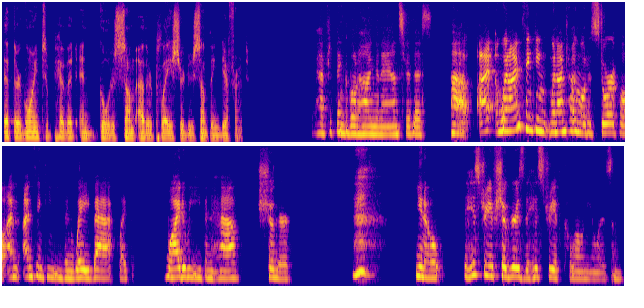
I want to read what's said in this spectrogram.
that they're going to pivot and go to some other place or do something different i have to think about how i'm going to answer this uh, I, when i'm thinking when i'm talking about historical I'm, I'm thinking even way back like why do we even have sugar you know, the history of sugar is the history of colonialism.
